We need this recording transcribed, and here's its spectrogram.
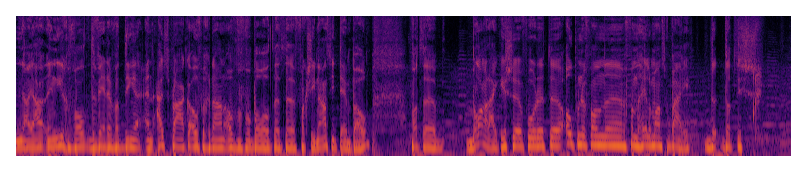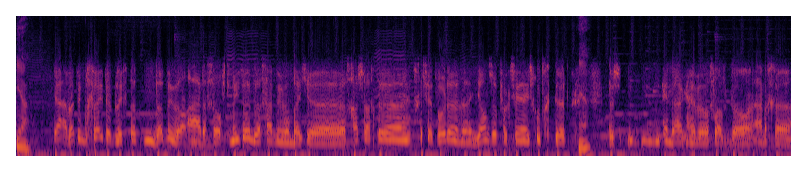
nou ja, in ieder geval, er werden wat dingen en uitspraken over gedaan. Over bijvoorbeeld het vaccinatietempo. Wat belangrijk is voor het openen van, van de hele maatschappij. Dat, dat is, ja... Ja, wat ik begrepen heb, ligt dat, dat nu wel aardig. Of tenminste, dat gaat nu een beetje gas achter gezet worden. De Janssen-vaccin is goedgekeurd. Ja. Dus, en daar hebben we geloof ik wel een aardige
